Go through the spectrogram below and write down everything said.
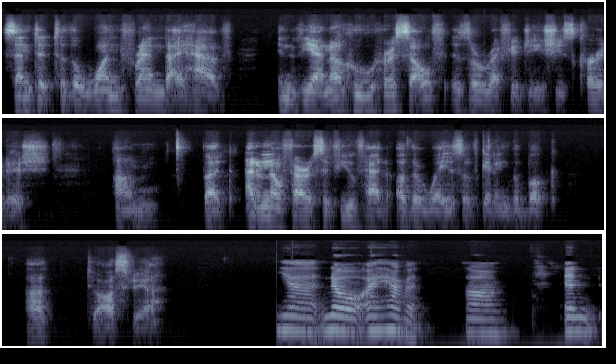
sent it to the one friend I have in Vienna who herself is a refugee. She's Kurdish. Um, but I don't know, Faris, if you've had other ways of getting the book uh, to Austria. Yeah, no, I haven't. Um, and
